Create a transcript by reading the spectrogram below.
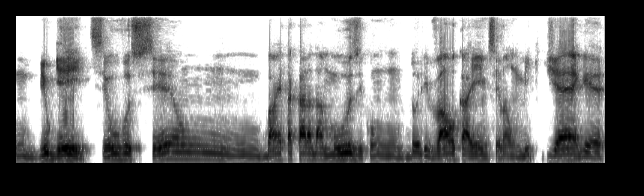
um Bill Gates, eu vou ser um baita cara da música, um Dorival Caymmi, sei lá, um Mick Jagger,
